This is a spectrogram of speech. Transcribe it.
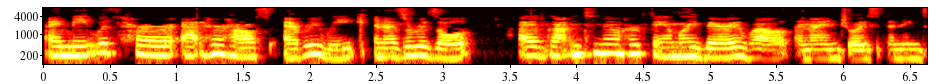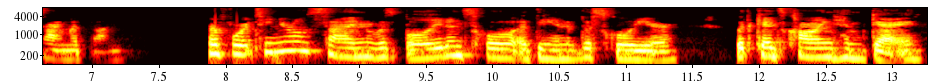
I meet with her at her house every week, and as a result, I have gotten to know her family very well and I enjoy spending time with them. Her 14 year old son was bullied in school at the end of the school year, with kids calling him gay.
